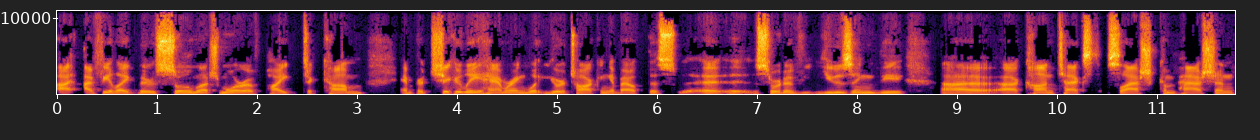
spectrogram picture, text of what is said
I, I feel like there's so much more of Pike to come, and particularly hammering what you're talking about this uh, uh sort of using the uh, uh, context slash compassion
